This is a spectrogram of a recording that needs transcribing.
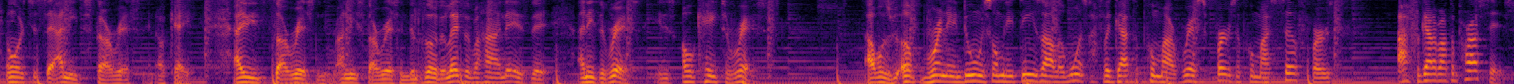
in order to say I need to start resting. Okay, I need to start resting. I need to start resting. So the lesson behind that is that I need to rest. It is okay to rest. I was up running and doing so many things all at once. I forgot to put my rest first and put myself first. I forgot about the process.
